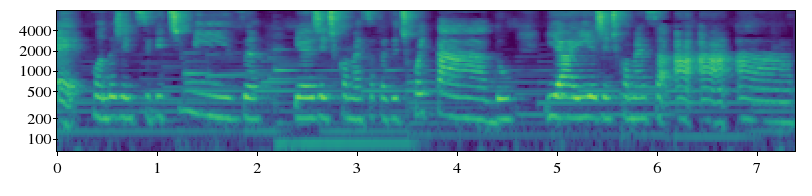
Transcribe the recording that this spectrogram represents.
é quando a gente se vitimiza e aí a gente começa a fazer de coitado, e aí a gente começa a, a, a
